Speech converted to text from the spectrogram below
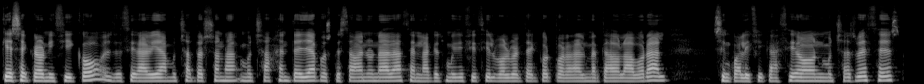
que se cronificó, es decir, había mucha persona, mucha gente ya pues, que estaba en una edad en la que es muy difícil volverte a incorporar al mercado laboral, sin cualificación muchas veces,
